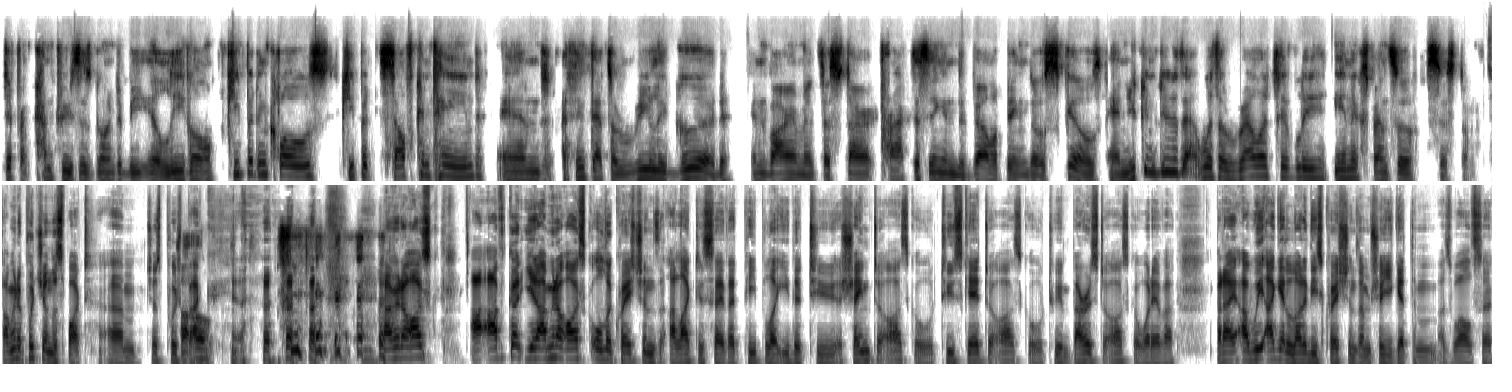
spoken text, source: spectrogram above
different countries is going to be illegal. Keep it enclosed, keep it self-contained. And I think that's a really good environment to start practicing and developing those skills. And you can do that with a relatively inexpensive system. So I'm going to put you on the spot. Um, just push Uh-oh. back. I'm going to ask. I've got. You know, I'm going to ask all the questions. I like to say that people are either too ashamed to ask, or too scared to ask, or too embarrassed to ask, or whatever. But I, I, we, I get a lot of these questions. I'm sure you get them as well. So.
